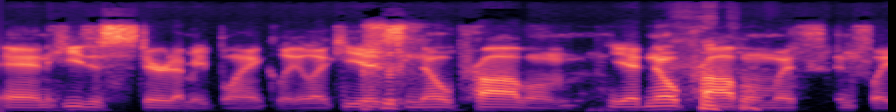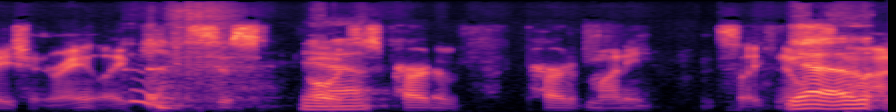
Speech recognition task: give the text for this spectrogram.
And he just stared at me blankly. Like he has no problem he had no problem with inflation right? Like it's just yeah. oh it's just part of part of money. It's like no, yeah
